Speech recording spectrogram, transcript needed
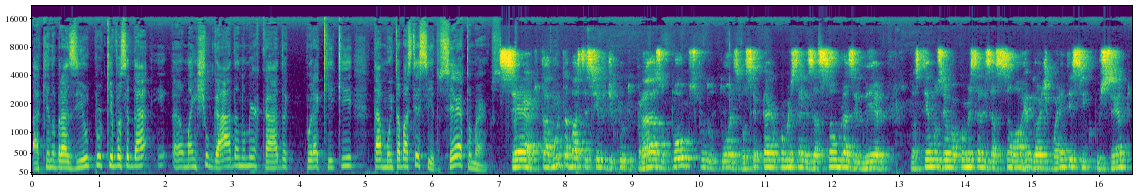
aqui no Brasil porque você dá é, uma enxugada no mercado por aqui que está muito abastecido, certo, Marcos? Certo, está muito abastecido de curto prazo, poucos produtores. Você pega a comercialização brasileira, nós temos uma comercialização ao redor de 45%.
